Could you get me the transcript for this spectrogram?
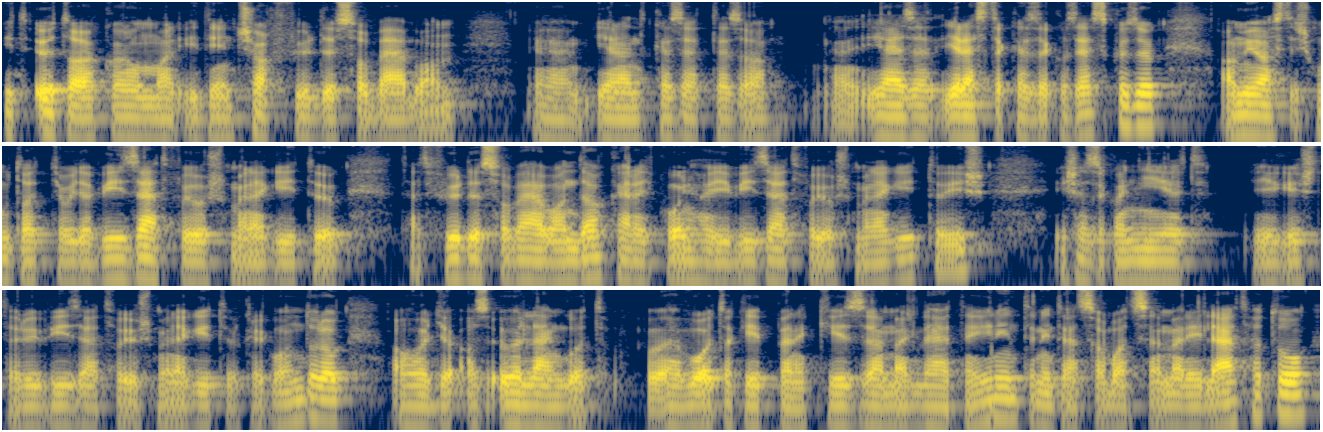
Itt öt alkalommal idén csak fürdőszobában jelentkezett ez a, jeleztek ezek az eszközök, ami azt is mutatja, hogy a vízátfolyós melegítők, tehát fürdőszobában, de akár egy konyhai vízátfolyós melegítő is, és ezek a nyílt égésterű vízátfolyós melegítőkre gondolok, ahogy az örlángot voltak éppen egy kézzel meg lehetne érinteni, tehát szabad szemmel látható.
